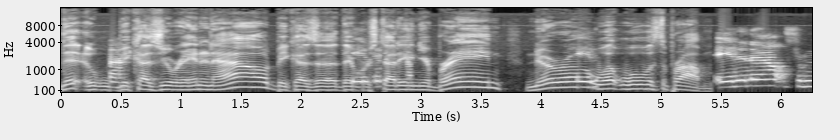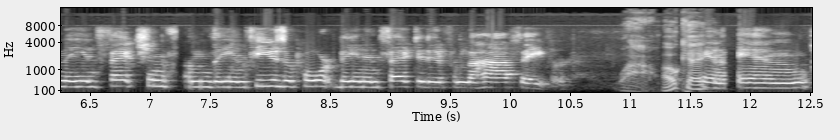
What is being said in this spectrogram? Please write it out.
Th- because you were in and out because uh, they were studying your brain neuro what what was the problem In and out from the infection from the infuser port being infected and from the high fever. wow okay And, and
